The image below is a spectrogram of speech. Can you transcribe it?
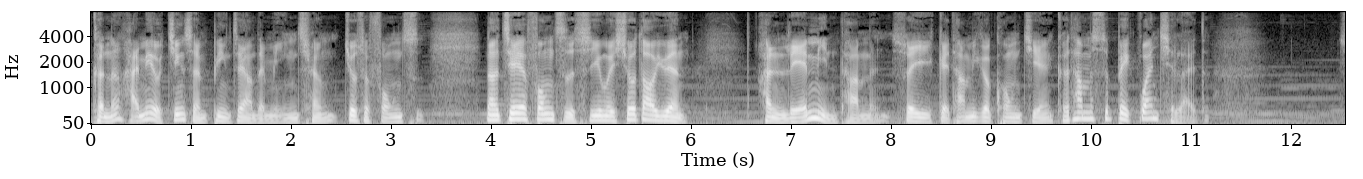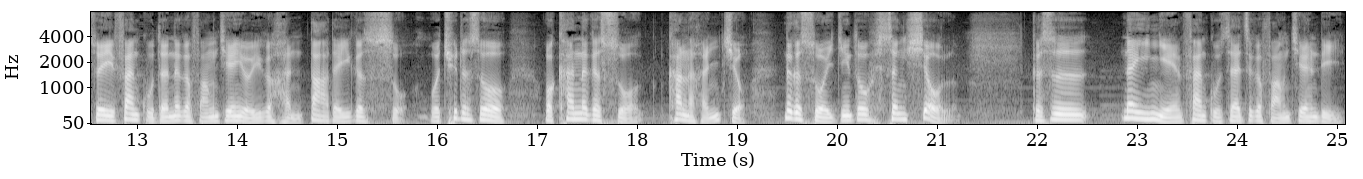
可能还没有精神病这样的名称，就是疯子。那这些疯子是因为修道院很怜悯他们，所以给他们一个空间。可他们是被关起来的，所以范谷的那个房间有一个很大的一个锁。我去的时候，我看那个锁看了很久，那个锁已经都生锈了。可是。那一年，范谷在这个房间里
